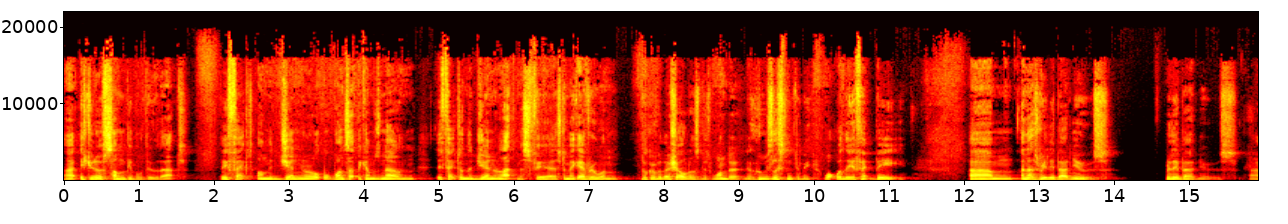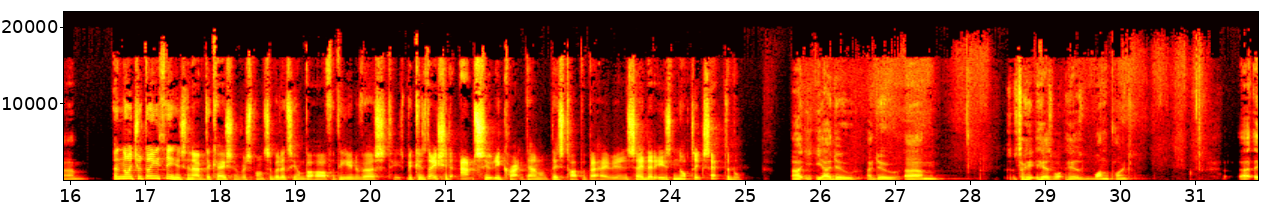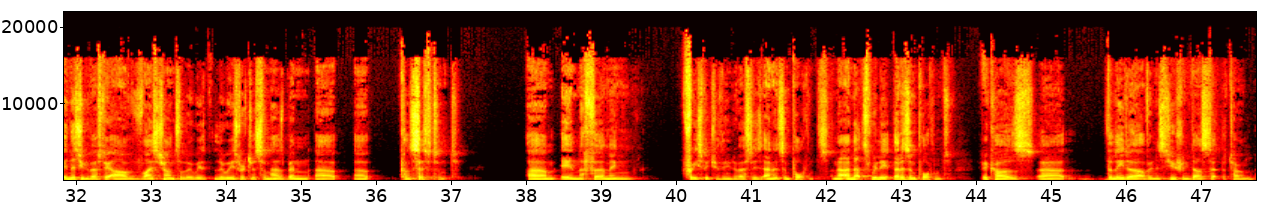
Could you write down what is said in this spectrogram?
uh, if you know some people do that, the effect on the general, once that becomes known, the effect on the general atmosphere is to make everyone look over their shoulders and just wonder you know, who's listening to me? What will the effect be? Um, and that's really bad news. Really bad news. Um, and Nigel, don't you think it's an abdication of responsibility on behalf of the universities? Because they should absolutely crack down on this type of behaviour and say that it is not acceptable. Uh, yeah, I do. I do. Um, so here's what. Here's one point. Uh, in this university, our vice chancellor Louise, Louise Richardson has been uh, uh consistent um, in affirming free speech within universities and its importance, and, and that's really that is important because uh, the leader of an institution does set the tone,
